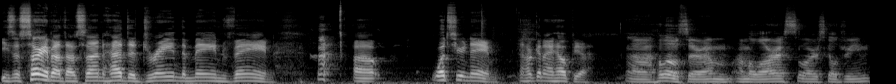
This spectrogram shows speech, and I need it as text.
He says, "Sorry about that, son. Had to drain the main vein. uh, what's your name? How can I help you?" Uh, hello, sir. I'm I'm Alaris, Alaris Geldream,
